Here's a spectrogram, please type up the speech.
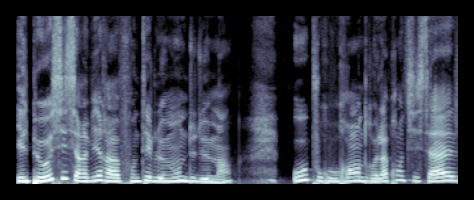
Il peut aussi servir à affronter le monde de demain, ou pour rendre l'apprentissage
